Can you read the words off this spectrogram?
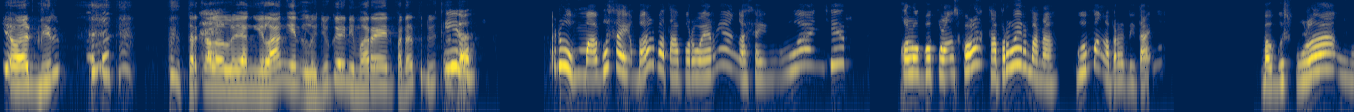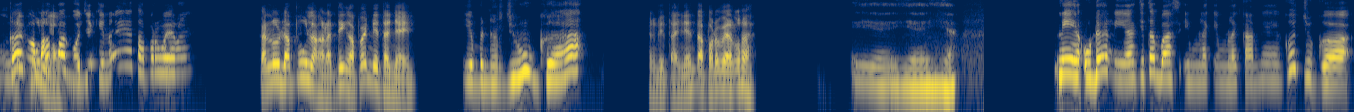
Iya anjir. Ntar kalau lu yang ngilangin, lu juga yang dimarahin. Padahal tuh duit lu. Iya. Aduh, emak gue sayang banget sama Tupperware-nya. Nggak sayang gue anjir. Kalau gue pulang sekolah, Tupperware mana? Gue mah nggak pernah ditanya. Bagus pulang. Enggak, nggak apa-apa. pulang. Gojekin aja Tupperware-nya. Kan lu udah pulang, nanti ngapain ditanyain? Ya bener juga. Yang ditanyain Tupperware lah. Iya, iya, iya. Nih, udah nih ya. Kita bahas Imlek-Imlekannya. Gue juga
